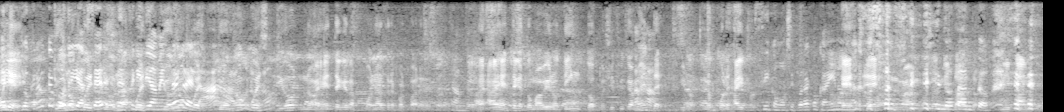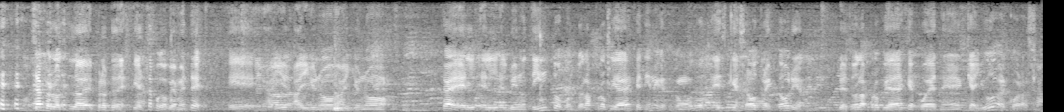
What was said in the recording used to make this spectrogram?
Oye, yo creo que podría ser definitivamente no relaja Yo no cuestiono, no, hay gente que las pone a trepar paredes. También, Hay, hay gente que toma vino tinto específicamente Ajá. y lo, y lo pone hyper. Sí, como si fuera cocaína. No, ni tanto. Ni tanto. O sea, pero, pero te despierta porque obviamente eh, hay, hay uno, hay uno, el, el, el vino tinto con todas las propiedades que tiene, que, son es que esa es otra historia, de todas las propiedades que puede tener, que ayuda al corazón.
